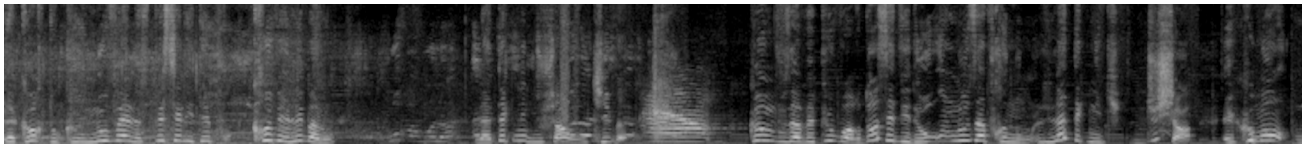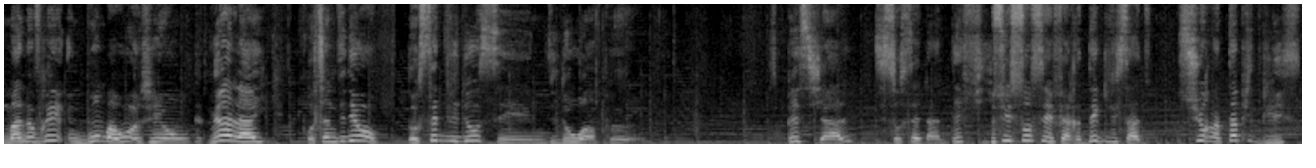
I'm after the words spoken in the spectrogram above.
D'accord, donc une nouvelle spécialité pour crever les ballons. La technique du chat, on kiffe. Comme vous avez pu voir dans cette vidéo, nous apprenons la technique du chat et comment manœuvrer une bombe à eau géante. Mets un like, prochaine vidéo. Dans cette vidéo, c'est une vidéo un peu spéciale. C'est censé un défi. Je suis censé faire des glissades sur un tapis de glisse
